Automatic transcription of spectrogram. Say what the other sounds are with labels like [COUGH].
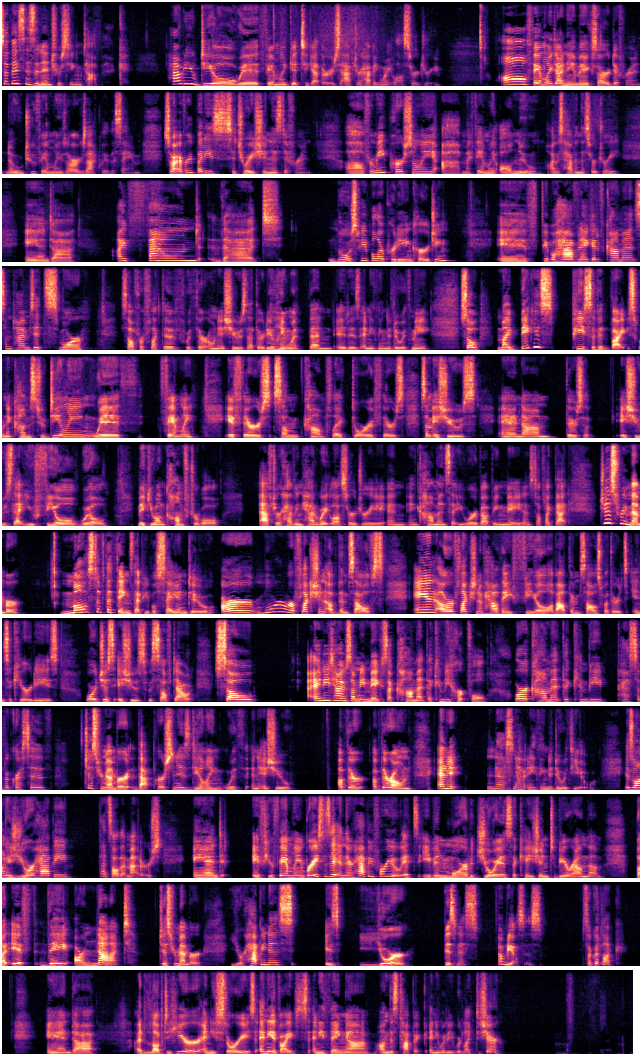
So this is an interesting topic. How do you deal with family get-togethers after having weight loss surgery? All family dynamics are different. No two families are exactly the same. So everybody's situation is different. Uh, for me personally, uh, my family all knew I was having the surgery. And uh, I found that most people are pretty encouraging. If people have negative comments, sometimes it's more self-reflective with their own issues that they're [LAUGHS] dealing with than it is anything to do with me. So my biggest piece of advice when it comes to dealing with family, if there's some conflict or if there's some issues and um, there's issues that you feel will make you uncomfortable after having had weight loss surgery and, and comments that you worry about being made and stuff like that, just remember most of the things that people say and do are more a reflection of themselves and a reflection of how they feel about themselves, whether it's insecurities or just issues with self doubt. So, anytime somebody makes a comment that can be hurtful or a comment that can be passive aggressive, just remember that person is dealing with an issue of their of their own and it doesn't have anything to do with you. As long as you're happy, that's all that matters. And if your family embraces it and they're happy for you, it's even more of a joyous occasion to be around them. But if they are not, just remember your happiness is your business, nobody else's. So good luck. And uh, I'd love to hear any stories, any advice, anything uh, on this topic anybody would like to share.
